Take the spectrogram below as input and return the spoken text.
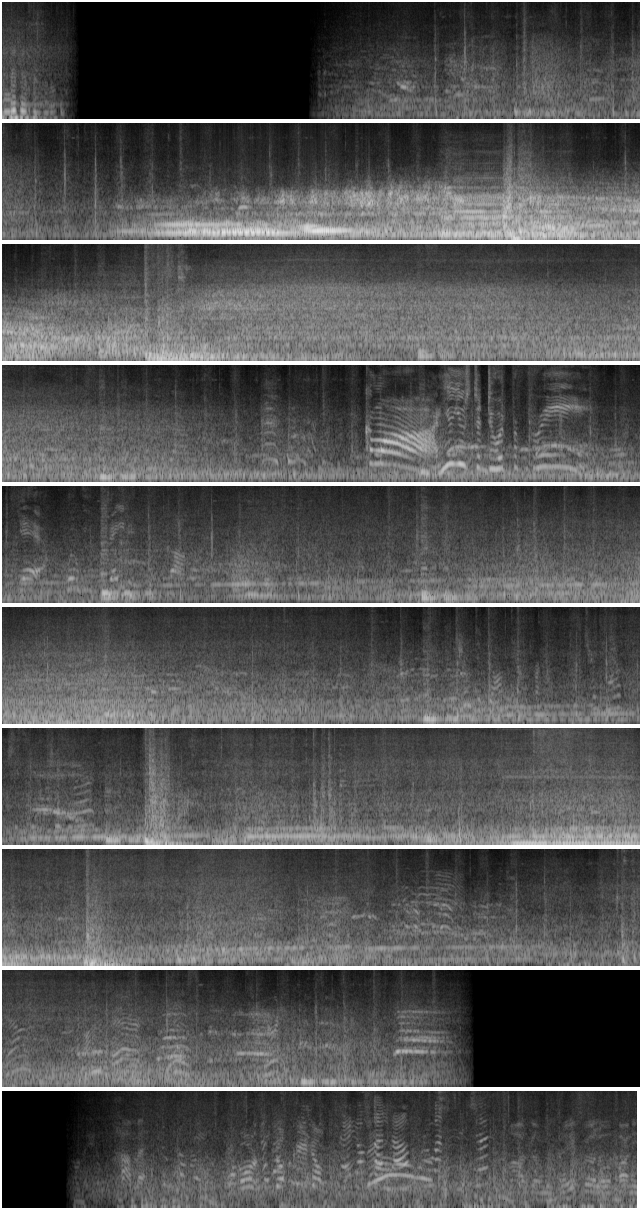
감사합니다. You used to do it for free! Yeah, when we dated, Magen med dig full och fan i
